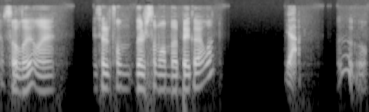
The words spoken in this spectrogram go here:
Absolutely. You said it's on, there's some on the big island? Yeah. Ooh.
